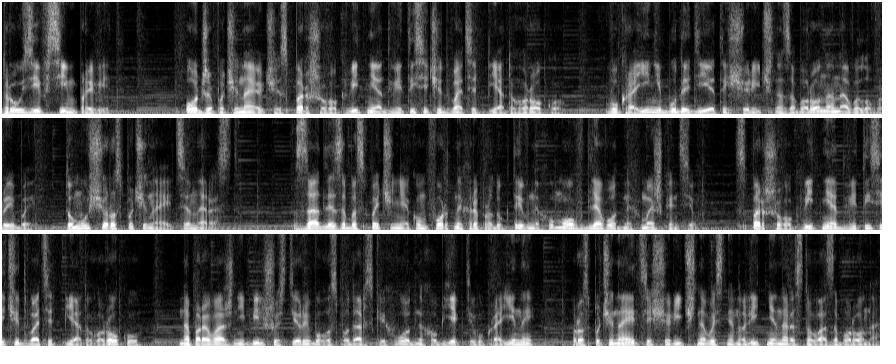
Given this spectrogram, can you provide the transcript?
Друзі, всім привіт! Отже, починаючи з 1 квітня 2025 року, в Україні буде діяти щорічна заборона на вилов риби, тому що розпочинається нерест. Задля забезпечення комфортних репродуктивних умов для водних мешканців з 1 квітня 2025 року на переважній більшості рибогосподарських водних об'єктів України розпочинається щорічна веснянолітня нерестова заборона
